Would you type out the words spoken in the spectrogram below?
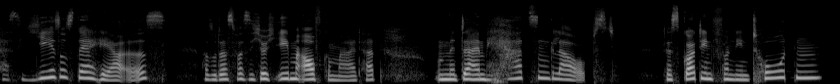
dass Jesus der Herr ist, also das, was ich euch eben aufgemalt habe, und mit deinem Herzen glaubst, dass Gott ihn von den Toten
